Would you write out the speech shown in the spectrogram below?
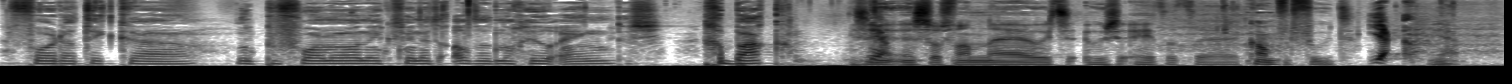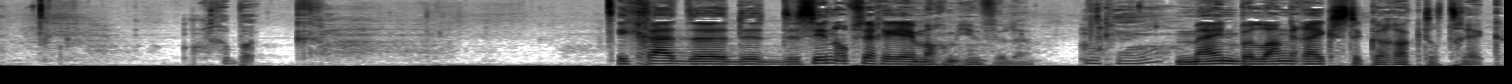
Voordat ik eh, moet performen, want ik vind het altijd nog heel eng. Dus gebak. Is Ja. een, soort van, eh, hoe, heet, hoe heet dat? Eh, comfort food. Gebak. Ik ga de, de, de zin opzeggen, jij mag hem invullen. Oké. Mijn belangrijkste karaktertrek.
